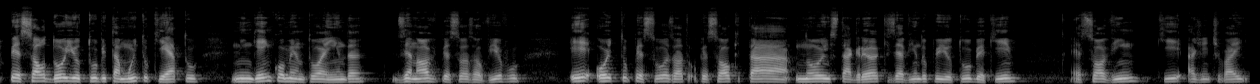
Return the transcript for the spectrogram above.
O pessoal do YouTube está muito quieto, ninguém comentou ainda, 19 pessoas ao vivo e 8 pessoas, o pessoal que está no Instagram, quiser vindo para o YouTube aqui, é só vir que a gente vai,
